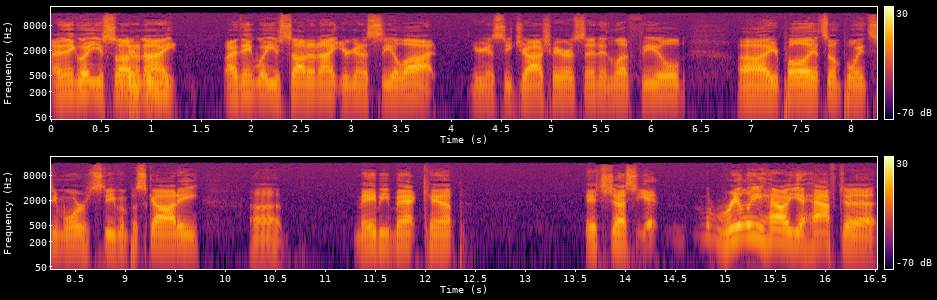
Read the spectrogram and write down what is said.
I think what you saw tonight. I think what you saw tonight, you're going to see a lot. You're going to see Josh Harrison in left field. Uh, you're probably at some point see more Stephen Piscotty, uh, maybe Matt Kemp. It's just really how you have to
